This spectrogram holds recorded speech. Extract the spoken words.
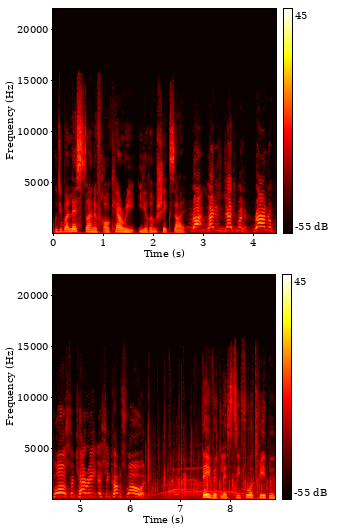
und überlässt seine Frau Carrie ihrem Schicksal. David lässt sie vortreten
